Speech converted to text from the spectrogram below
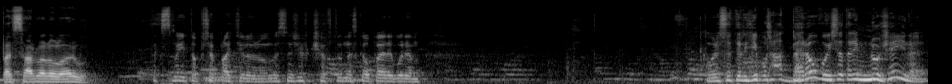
52 dolarů. Tak jsme jí to přeplatili, no. Myslím, že v kšeftu dneska úplně nebudem. Kde se ty lidi pořád berou, oni se tady množejí, ne?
